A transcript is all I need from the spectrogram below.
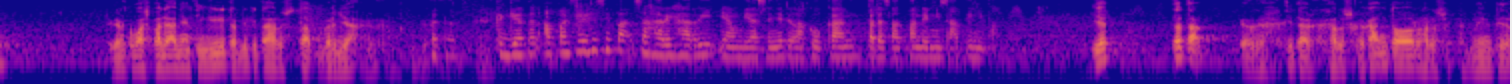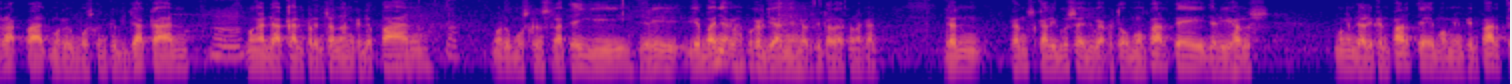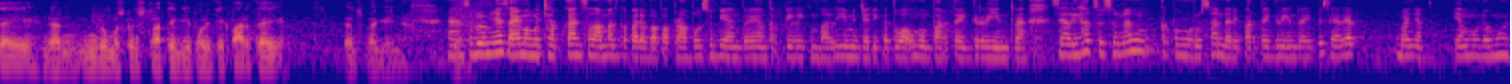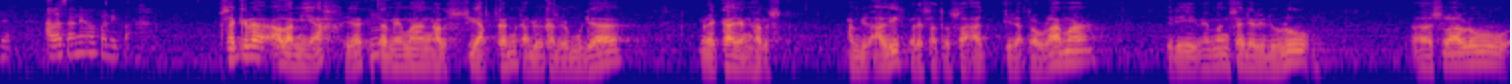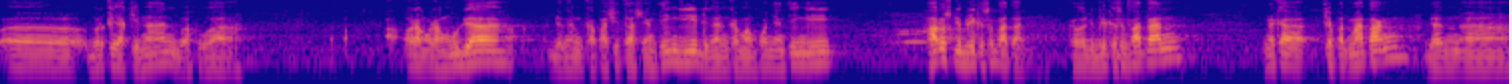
dengan kewaspadaan yang tinggi, tapi kita harus tetap bekerja. Gitu. Betul. Kegiatan apa saja sih Pak sehari-hari yang biasanya dilakukan pada saat pandemi saat ini Pak? Ya tetap kita harus ke kantor, harus memimpin rapat, merumuskan kebijakan, hmm. mengadakan perencanaan ke depan, Betul. merumuskan strategi. Jadi ya banyaklah pekerjaan yang harus kita laksanakan. Dan kan sekaligus saya juga ketua umum partai, jadi harus mengendalikan partai, memimpin partai, dan merumuskan strategi politik partai dan sebagainya. Nah, sebelumnya saya mengucapkan selamat kepada Bapak Prabowo Subianto yang terpilih kembali menjadi Ketua Umum Partai Gerindra. Saya lihat susunan kepengurusan dari Partai Gerindra itu saya lihat banyak yang muda-muda. Alasannya apa nih Pak? Saya kira alamiah ya, kita hmm. memang harus siapkan kader-kader muda, mereka yang harus ambil alih pada satu saat tidak terlalu lama. Jadi memang saya dari dulu uh, selalu uh, berkeyakinan bahwa orang-orang muda dengan kapasitas yang tinggi, dengan kemampuan yang tinggi, harus diberi kesempatan. Kalau diberi kesempatan, mereka cepat matang dan uh,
